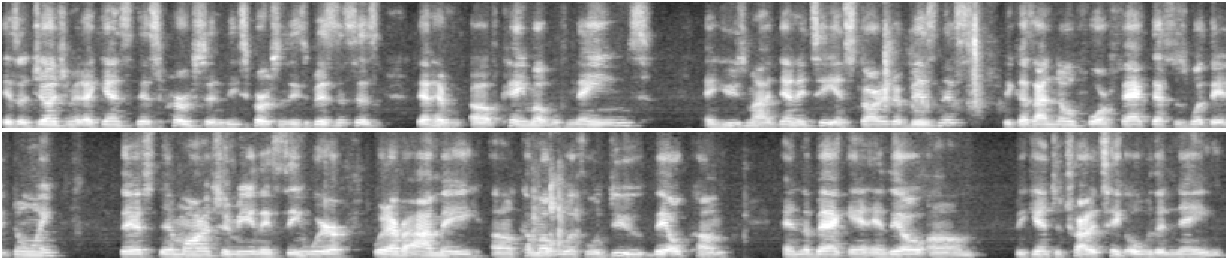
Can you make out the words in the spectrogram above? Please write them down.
is a judgment against this person, these persons, these businesses that have uh, came up with names and used my identity and started a business because I know for a fact this is what they're doing. They're, they're monitoring me and they're seeing where whatever I may uh, come up with will do, they'll come in the back end and they'll um, begin to try to take over the name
